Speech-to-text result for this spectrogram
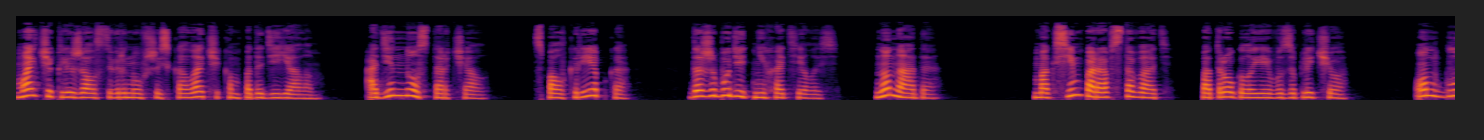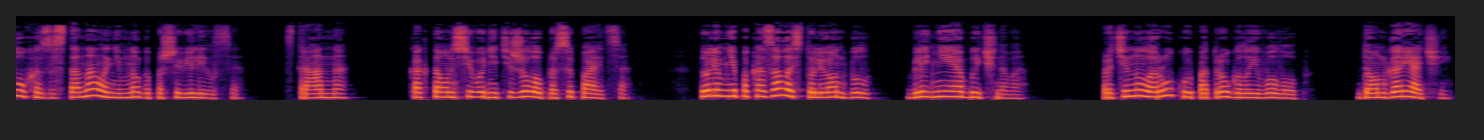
Мальчик лежал, свернувшись калачиком под одеялом. Один нос торчал. Спал крепко. Даже будить не хотелось. Но надо. «Максим, пора вставать». Потрогала я его за плечо. Он глухо застонал и немного пошевелился. Странно. Как-то он сегодня тяжело просыпается. То ли мне показалось, то ли он был бледнее обычного. Протянула руку и потрогала его лоб. Да он горячий.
